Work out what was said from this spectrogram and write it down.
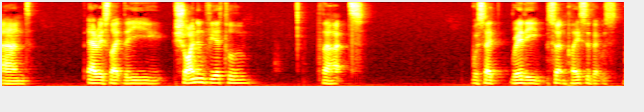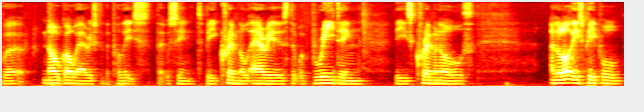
and areas like the Scheunenviertel that were said really certain places of it was were no go areas for the police. That were seen to be criminal areas that were breeding these criminals. And a lot of these people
